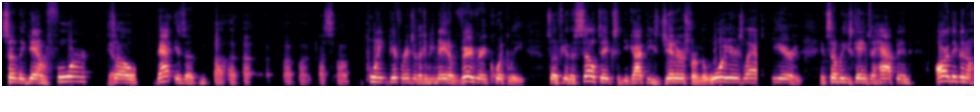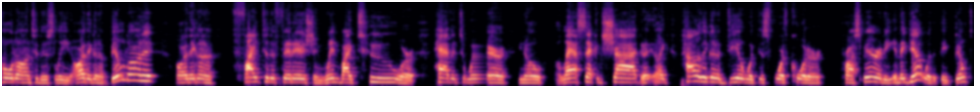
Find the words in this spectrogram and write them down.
suddenly down four. Yep. So that is a, a, a, a, a point differential that can be made up very, very quickly. So if you're the Celtics and you got these jitters from the Warriors last year and, and some of these games that happened, are they going to hold on to this lead? Are they going to build on it? Or are they going to fight to the finish and win by two or have it to where, you know, a last second shot? Uh, like, how are they going to deal with this fourth quarter prosperity? And they dealt with it. They built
